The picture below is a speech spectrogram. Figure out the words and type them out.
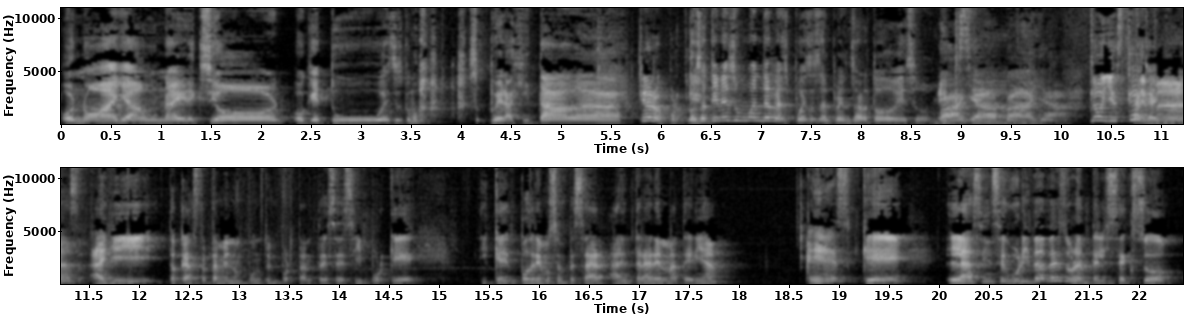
o no haya una erección o que tú estés como súper agitada. Claro, porque... O sea, tienes un buen de respuestas al pensar todo eso. Vaya, Exacto. vaya. No, y es que además allí tocaste también un punto importante, Ceci, porque, y que podríamos empezar a entrar en materia, es que las inseguridades durante el sexo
